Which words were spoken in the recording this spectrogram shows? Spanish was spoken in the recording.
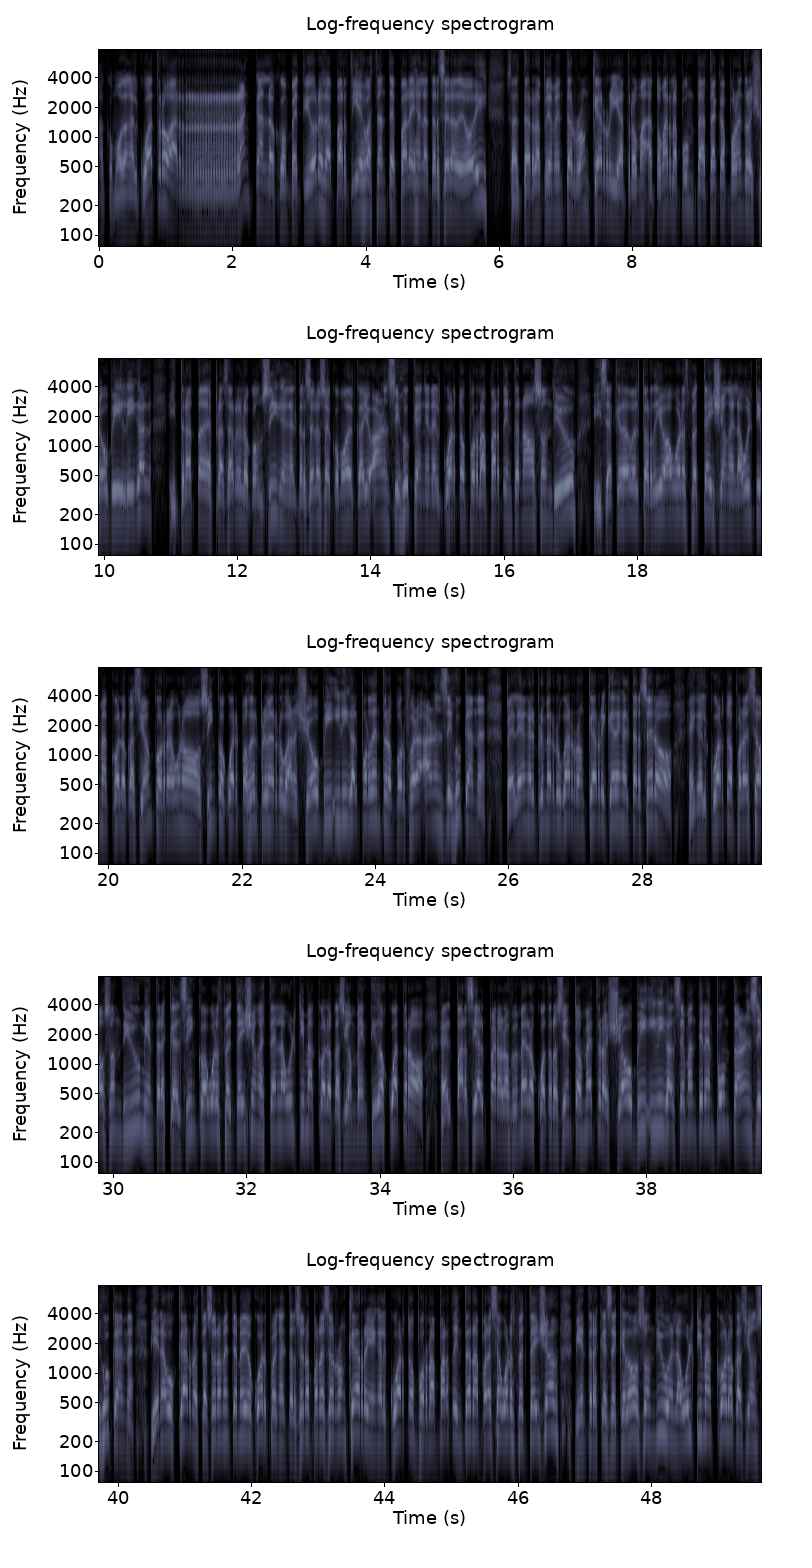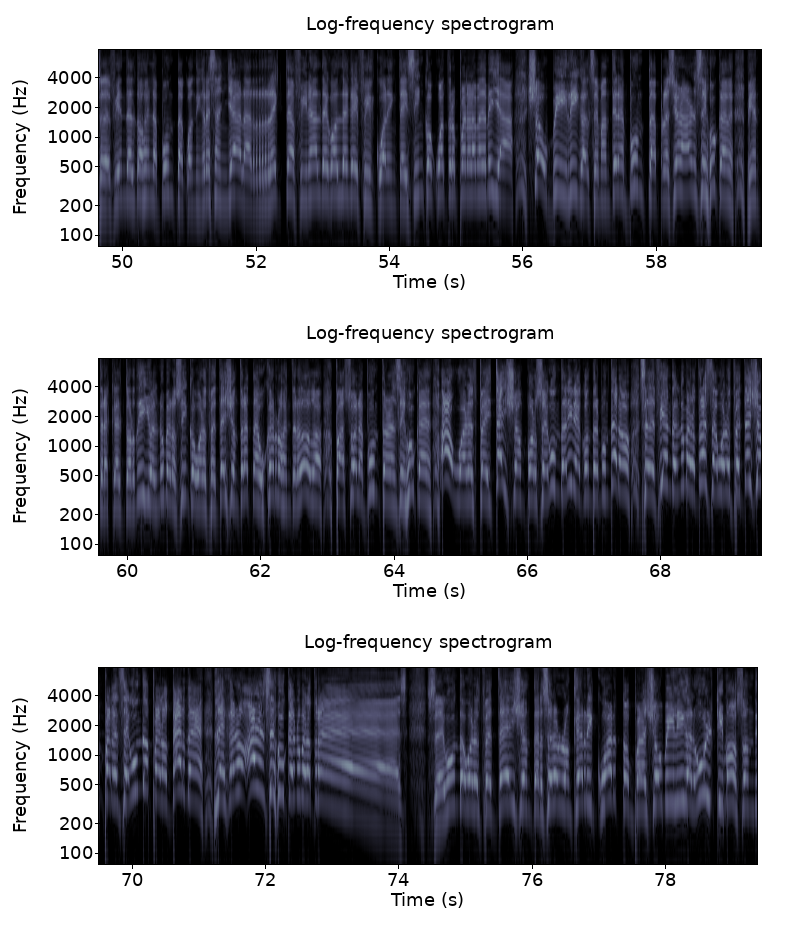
Acomodan al 4, arrancan los competidores, la partida es bastante pareja en la tercera de hoy. Saltar rápidamente Ron Kerry a, tomar la punta, ataca por dentro Show B Legal y trata de desplazarlo y lo consigue. En el tercero se acomoda el callo RNC Hooken, en el cuarto por la parte interna Awesome Dew y se ha quedado el tordillo Our Expectation en la última colocación. Corre unos cinco cuerpos del primer lugar. Show B Illegal por dentro, por fuera RNC Hooken. Pelea en el primer lugar, Ron Kerry queda en el tercero. En el cuarto aparece Awesome Dew, mientras que el 5 Our Expectation está en la última colocación, 22-4. El parcial para los primeros 400 metros. Show B Illegal se mantiene en punta. RNC Hooken viene a buscarlo, está solamente medio cuerpo. En el tercero aparece Ron Kerry. En el cuarto por la parte interna aparece Our Expectation, mientras que se quedó Awesome Dew en la última colocación. Se defiende el 2 en la punta cuando ingresan ya a la recta final de Golden Gate Field. 45-4 para la medalla. Show B Legal se mantiene en punta. Presiona a Hooken, mientras que el tordillo, el número 5, Our Expectation, trata de buscarlos entre dos. Pasó a la punta RNC Hooken. Our Expectation por segunda línea contra el puntero. Se defiende el número 3, Our Expectation para el segundo, pero tarde. Les ganó RNC Hooken, número 3. Segundo, Our Expectation. Tercero, Ron Kerry. Cuarto para Show B Legal. Último, Son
